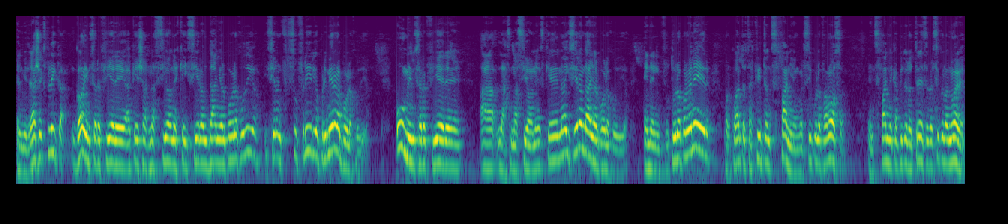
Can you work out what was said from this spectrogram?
El Midrash explica, Goim se refiere a aquellas naciones que hicieron daño al pueblo judío, hicieron sufrir y oprimieron al pueblo judío. Umim se refiere a las naciones que no hicieron daño al pueblo judío. En el futuro por venir, por cuanto está escrito en Tzfania, un versículo famoso, en Tzfania capítulo 13, versículo 9,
